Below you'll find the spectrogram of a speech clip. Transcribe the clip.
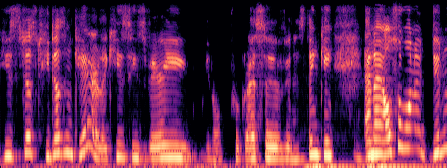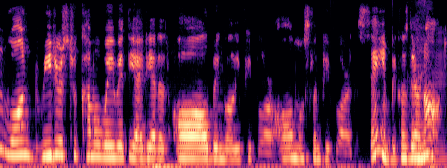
he's just he doesn't care like he's he's very you know progressive in his thinking mm-hmm. and i also wanted didn't want readers to come away with the idea that all bengali people or all muslim people are the same because they're mm-hmm. not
